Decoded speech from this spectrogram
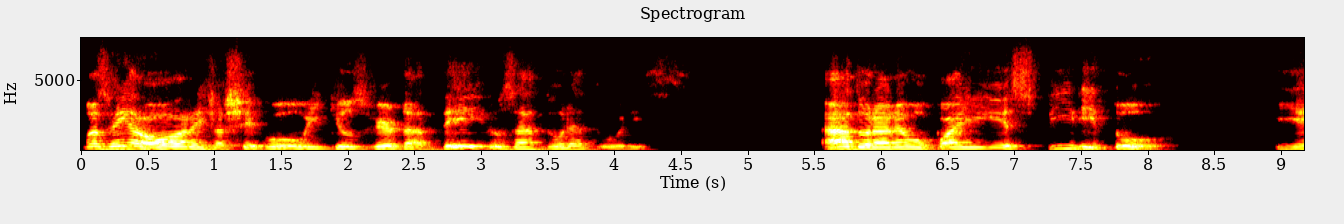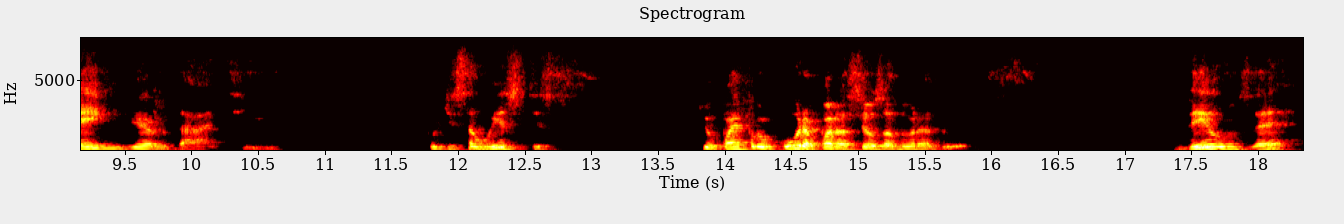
Mas vem a hora e já chegou em que os verdadeiros adoradores adorarão o Pai em espírito e em verdade. Porque são estes que o Pai procura para seus adoradores. Deus é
